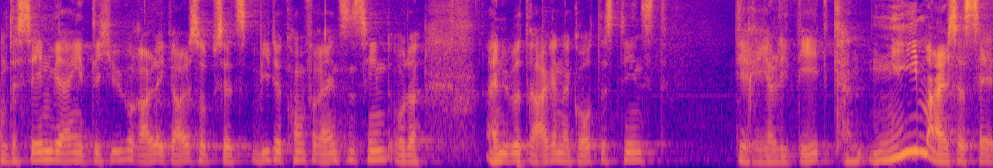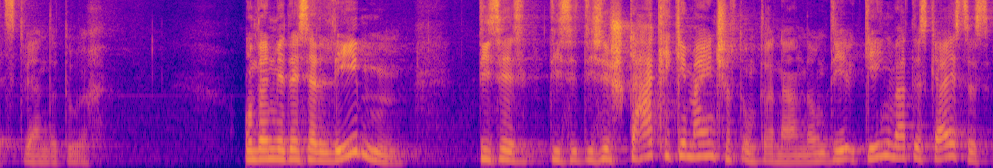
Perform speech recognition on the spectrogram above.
Und das sehen wir eigentlich überall, egal ob es jetzt Videokonferenzen sind oder ein übertragener Gottesdienst. Die Realität kann niemals ersetzt werden dadurch. Und wenn wir das erleben, diese, diese, diese starke Gemeinschaft untereinander und die Gegenwart des Geistes,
